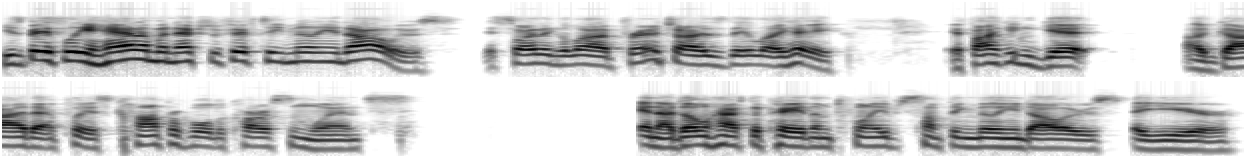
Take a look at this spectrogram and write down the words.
He's basically handing them an extra $15 million. So I think a lot of franchises, they like, hey, if I can get a guy that plays comparable to Carson Wentz and I don't have to pay them 20 something million dollars a year,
